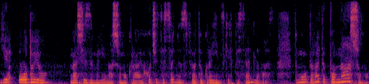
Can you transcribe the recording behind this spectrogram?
є одою нашій землі, нашому краю. Хочеться сьогодні заспівати українських пісень для вас. Тому давайте по-нашому.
